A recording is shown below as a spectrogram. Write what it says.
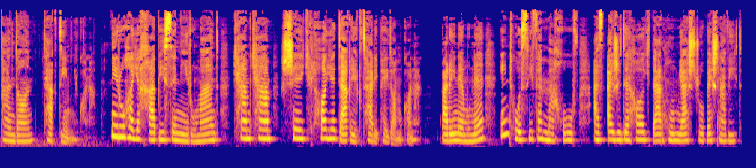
پندان تقدیم می کنم. نیروهای خبیس نیرومند کم کم شکلهای دقیق تری پیدا می کنند. برای نمونه این توصیف مخوف از اجیده هاک در هومیشت رو بشنوید.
